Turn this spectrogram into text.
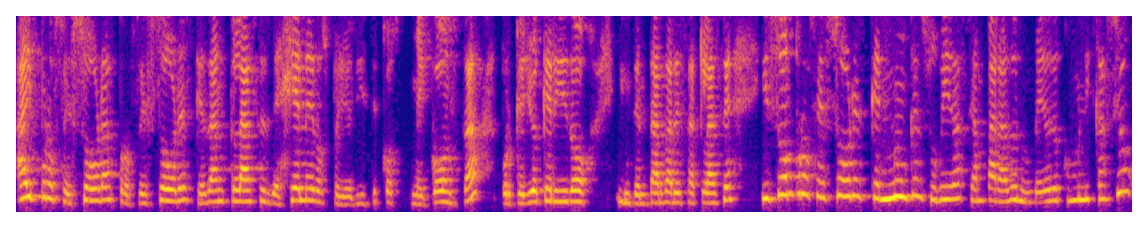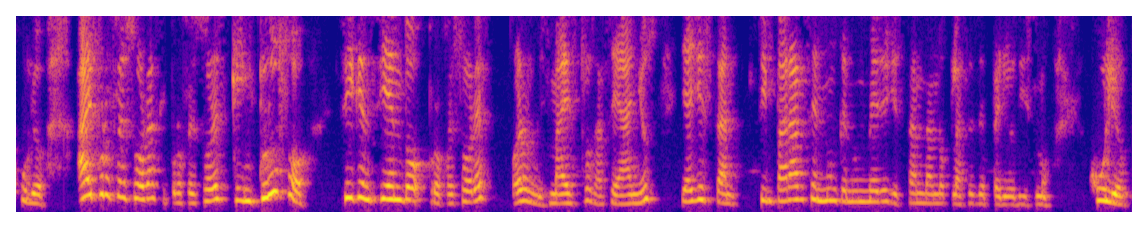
Hay profesoras, profesores que dan clases de géneros periodísticos, me consta, porque yo he querido intentar dar esa clase, y son profesores que nunca en su vida se han parado en un medio de comunicación, Julio. Hay profesoras y profesores que incluso siguen siendo profesores, fueron mis maestros hace años y ahí están, sin pararse nunca en un medio y están dando clases de periodismo. Julio,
